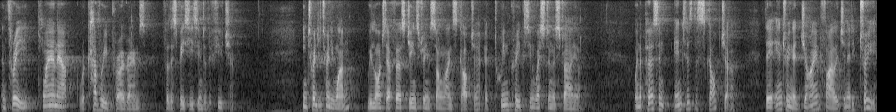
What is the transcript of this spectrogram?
And three, plan out recovery programs for the species into the future. In 2021, we launched our first GeneStream songline sculpture at Twin Creeks in Western Australia. When a person enters the sculpture, they're entering a giant phylogenetic tree,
